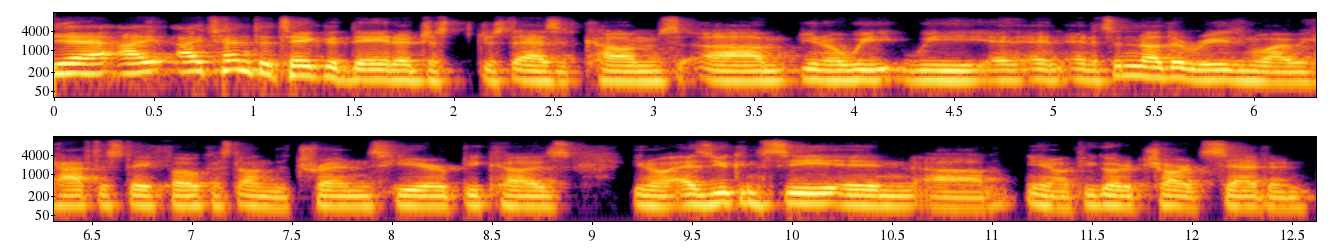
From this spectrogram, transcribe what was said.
Yeah, I, I tend to take the data just just as it comes. Um, you know, we we and, and it's another reason why we have to stay focused on the trends here because you know as you can see in uh, you know if you go to chart seven,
